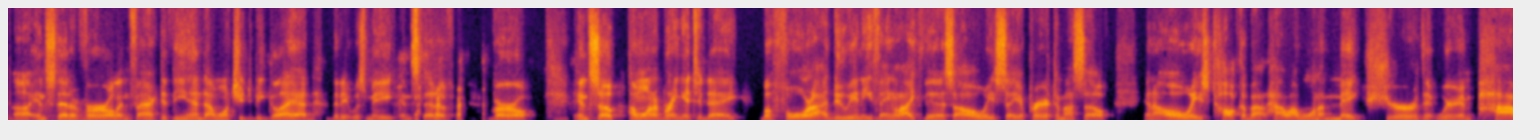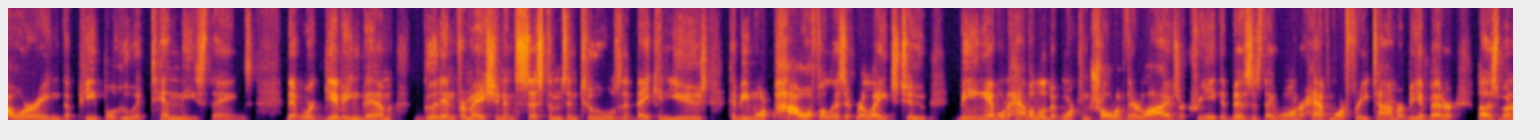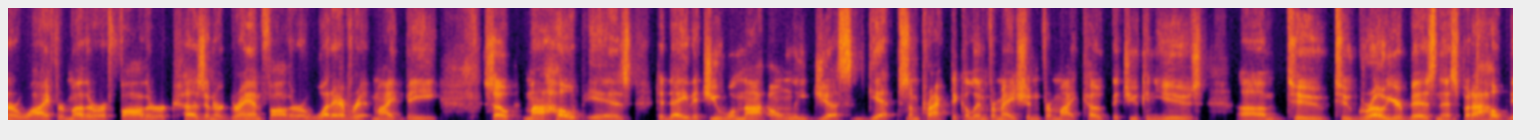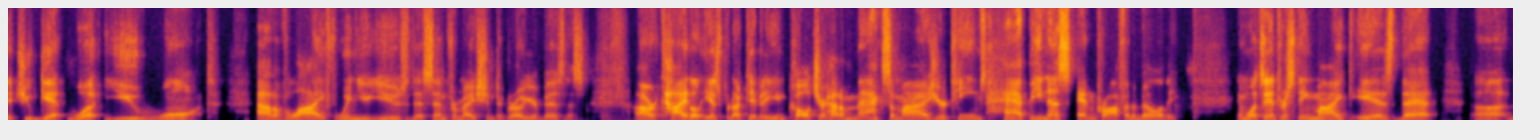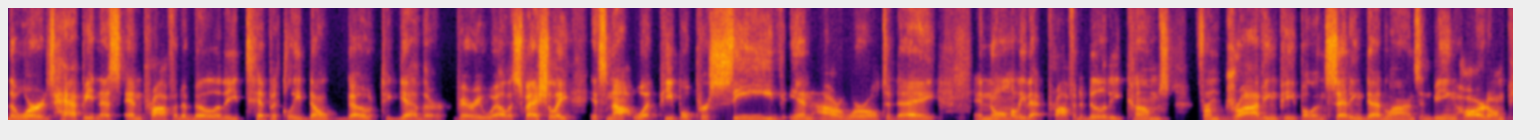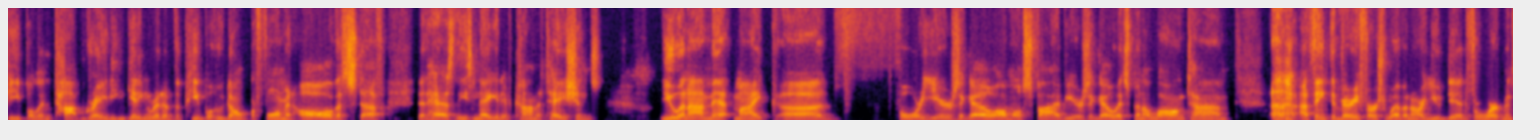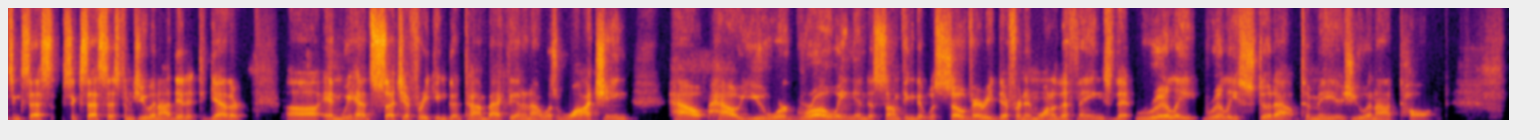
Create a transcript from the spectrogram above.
uh, instead of Verl. In fact, at the end, I want you to be glad that it was me instead of Verl. And so I want to bring it today. Before I do anything like this, I always say a prayer to myself and I always talk about how I want to make sure that we're empowering the people who attend these things, that we're giving them good information and systems and tools that they can use to be more powerful as it relates to being able to have a little bit more control of their lives or create the business they want or have more free time or be a better husband or wife or mother or father or cousin or grandfather or whatever it might be. So, my hope is today that you will not only just get some practical information from Mike Koch that you can use um, to, to grow your business, but I hope that you get what you want out of life when you use this information to grow your business. Our title is Productivity and Culture How to Maximize Your Team's Happiness and Profitability. And what's interesting, Mike, is that uh, the words happiness and profitability typically don't go together very well, especially it's not what people perceive in our world today. And normally that profitability comes from driving people and setting deadlines and being hard on people and top grading, getting rid of the people who don't perform and all the stuff that has these negative connotations. You and I met Mike uh, four years ago, almost five years ago. It's been a long time. I think the very first webinar you did for Workman Success, Success Systems, you and I did it together. Uh, and we had such a freaking good time back then. And I was watching how how you were growing into something that was so very different. And one of the things that really, really stood out to me as you and I talked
